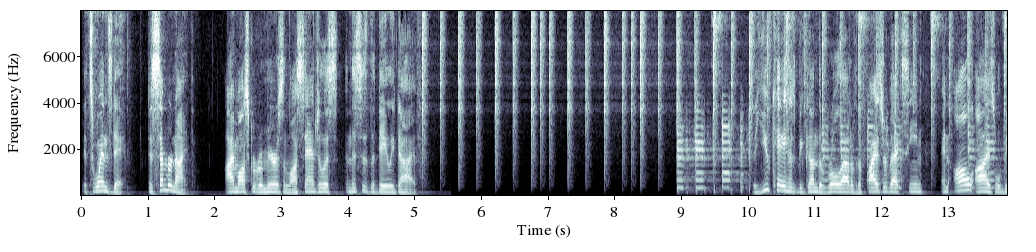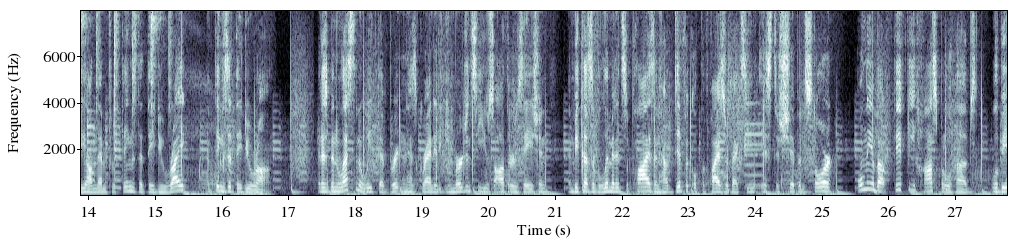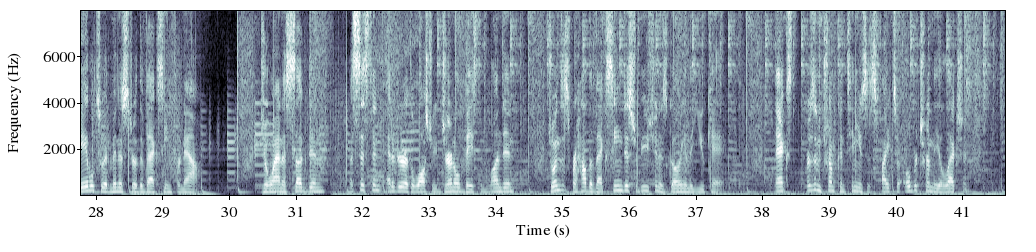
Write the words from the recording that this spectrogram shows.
It's Wednesday, December 9th. I'm Oscar Ramirez in Los Angeles, and this is the Daily Dive. The UK has begun the rollout of the Pfizer vaccine, and all eyes will be on them for things that they do right and things that they do wrong. It has been less than a week that Britain has granted emergency use authorization, and because of limited supplies and how difficult the Pfizer vaccine is to ship and store, only about 50 hospital hubs will be able to administer the vaccine for now. Joanna Sugden, assistant editor at the Wall Street Journal based in London, joins us for how the vaccine distribution is going in the UK. Next, President Trump continues his fight to overturn the election,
